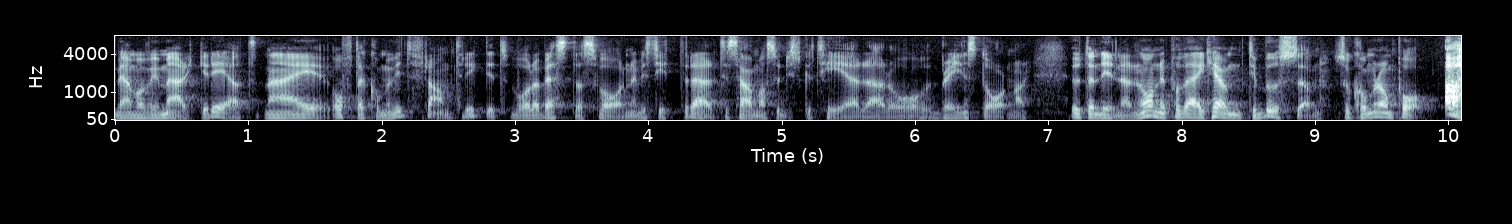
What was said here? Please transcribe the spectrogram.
Men vad vi märker är att nej, ofta kommer vi inte fram till riktigt våra bästa svar när vi sitter där tillsammans och diskuterar och brainstormar. Utan det är när någon är på väg hem till bussen så kommer de på ah!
